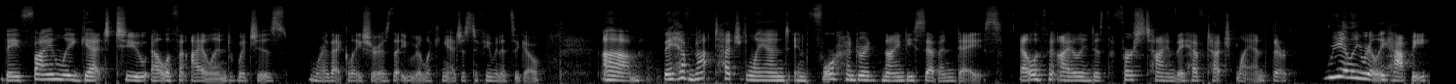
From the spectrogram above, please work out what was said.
they finally get to Elephant Island, which is where that glacier is that you were looking at just a few minutes ago. Um, they have not touched land in 497 days. Elephant Island is the first time they have touched land. They're really, really happy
